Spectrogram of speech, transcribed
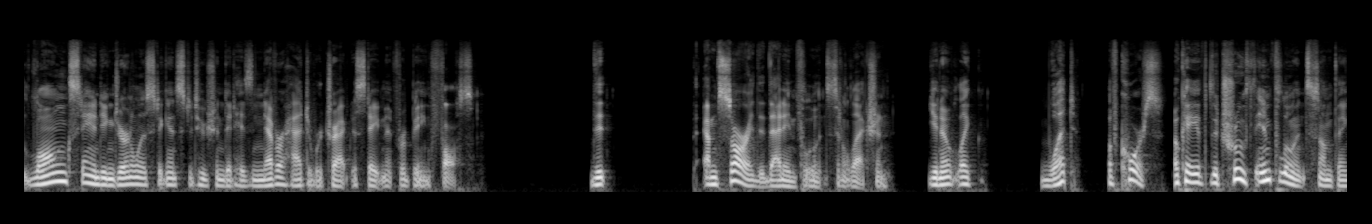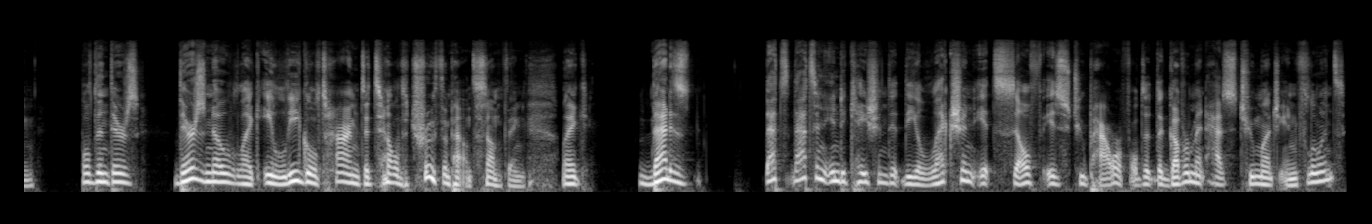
long-standing journalistic institution that has never had to retract a statement for being false. That I'm sorry that that influenced an election. You know, like what? Of course. Okay, if the truth influenced something, well then there's there's no like illegal time to tell the truth about something. Like that is that's that's an indication that the election itself is too powerful, that the government has too much influence.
